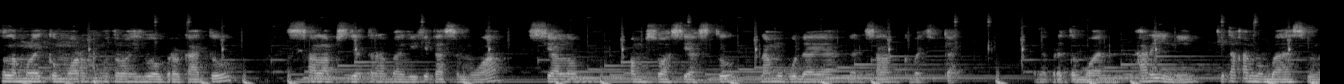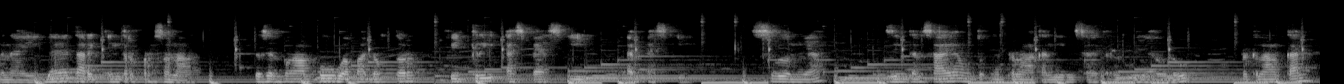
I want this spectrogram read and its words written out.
Assalamualaikum warahmatullahi wabarakatuh. Salam sejahtera bagi kita semua. Shalom, Om Swastiastu, Namo Buddhaya, dan salam kebajikan. Pada pertemuan hari ini, kita akan membahas mengenai daya tarik interpersonal. Dosen pengampu Bapak Dr. Fikri SPSI MSI. Sebelumnya, izinkan saya untuk memperkenalkan diri saya terlebih dahulu. Perkenalkan,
